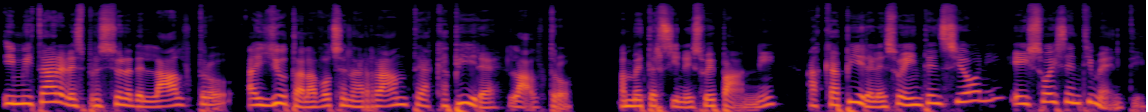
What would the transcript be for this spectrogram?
imitare l'espressione dell'altro aiuta la voce narrante a capire l'altro, a mettersi nei suoi panni a capire le sue intenzioni e i suoi sentimenti.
